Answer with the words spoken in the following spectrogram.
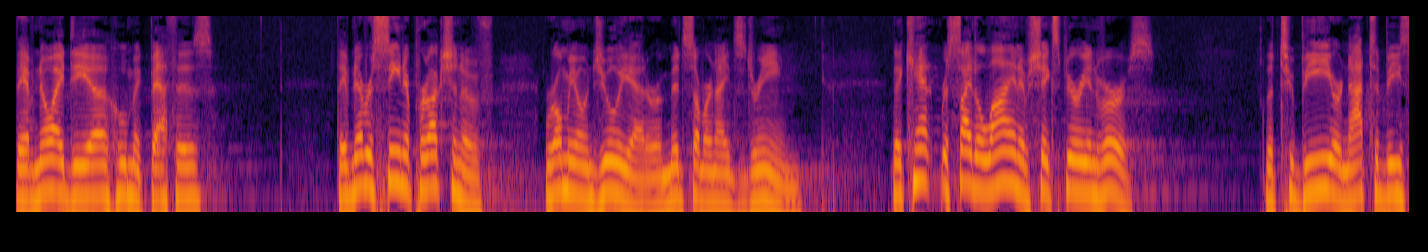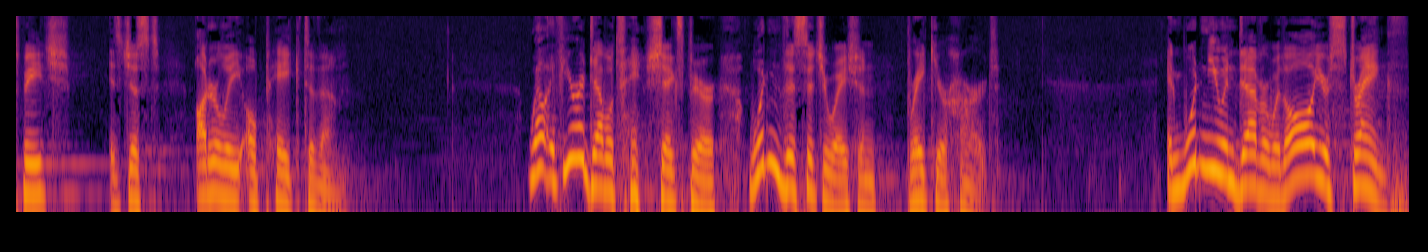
They have no idea who Macbeth is. They've never seen a production of Romeo and Juliet or A Midsummer Night's Dream. They can't recite a line of Shakespearean verse. The to be or not to be speech is just utterly opaque to them. Well, if you're a devotee of Shakespeare, wouldn't this situation break your heart? And wouldn't you endeavor with all your strength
